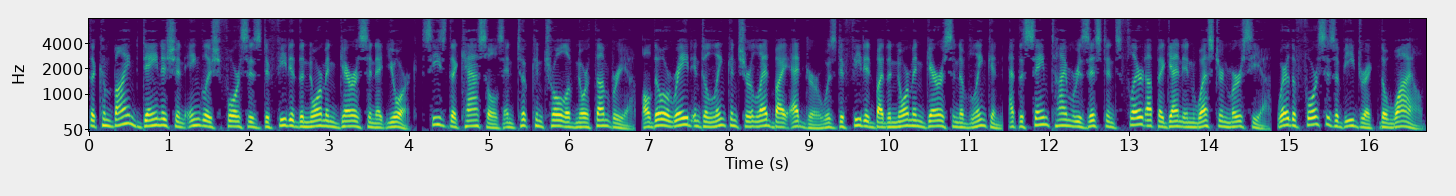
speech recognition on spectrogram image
The combined Danish and English forces defeated the Norman garrison at York, seized the castles and took control of Northumbria, although a raid into Lincolnshire led by Edgar was defeated by the Norman garrison of Lincoln. At the same time resistance flared up again in western Mercia, where the forces of Edric the Wild,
